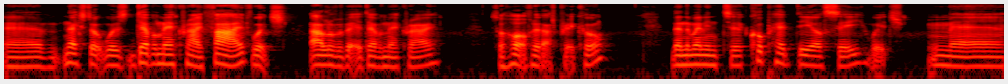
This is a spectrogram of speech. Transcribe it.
Um, next up was Devil May Cry 5, which I love a bit of Devil May Cry, so hopefully that's pretty cool. Then they went into Cuphead DLC, which meh.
